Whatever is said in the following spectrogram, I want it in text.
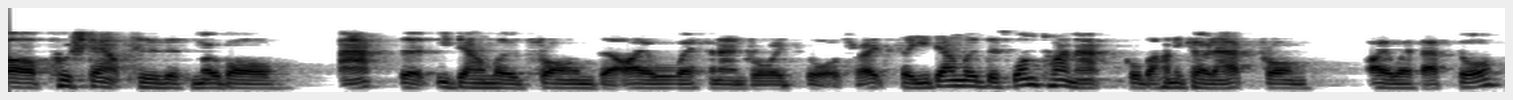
are pushed out to this mobile app that you download from the iOS and Android stores, right? So you download this one-time app called the Honeycode app from iOS App Store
